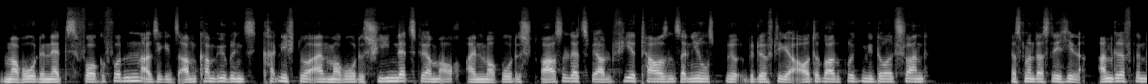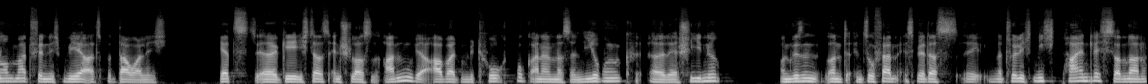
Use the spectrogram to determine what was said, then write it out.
marode Netz vorgefunden. Als ich ins Amt kam, übrigens nicht nur ein marodes Schienennetz, wir haben auch ein marodes Straßennetz. Wir haben 4000 sanierungsbedürftige Autobahnbrücken in Deutschland. Dass man das nicht in Angriff genommen hat, finde ich mehr als bedauerlich. Jetzt äh, gehe ich das entschlossen an. Wir arbeiten mit Hochdruck an einer Sanierung äh, der Schiene. Und, wir sind, und insofern ist mir das äh, natürlich nicht peinlich, sondern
